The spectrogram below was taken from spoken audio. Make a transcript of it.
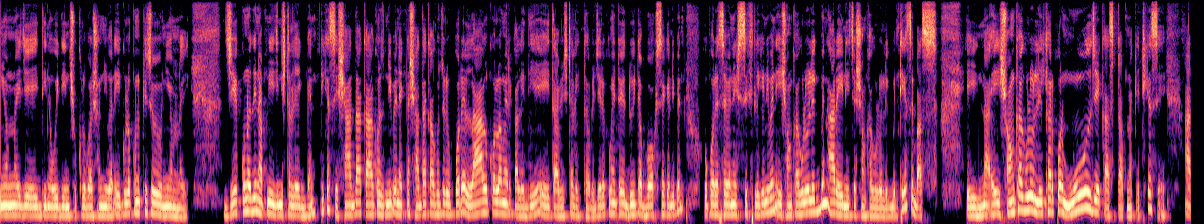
নিয়ম নাই যে এই দিন, ওই দিন, শুক্রবার, শনিবার, এগুলো কোনো কিছু নিয়ম নাই। যে কোনো দিন আপনি এই জিনিসটা লিখবেন, ঠিক আছে? সাদা কাগজ নেবেন একটা সাদা কাগজের উপরে লাল কলমের কালি দিয়ে এই তাবিজটা লিখতে হবে। যেরকম এটা দুইটা বক্স এঁকে নেবেন, উপরে সেভেন এইট সিক্স লিখে নেবেন, এই সংখ্যাগুলো লিখবেন আর এই নিচের সংখ্যাগুলো লিখবেন, ঠিক আছে? বাস। এই না, এই সংখ্যাগুলো লেখার পর মূল যে কাজটা আপনাকে, ঠিক আছে? আর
